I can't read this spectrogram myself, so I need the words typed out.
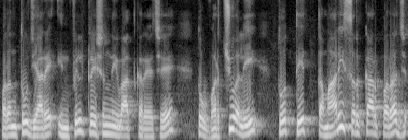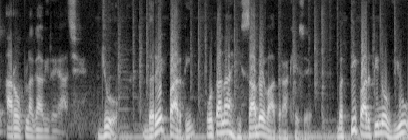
પરંતુ જ્યારે ઇન્ફિલ્ટ્રેશનની વાત કરે છે તો વર્ચ્યુઅલી તો તે તમારી સરકાર પર જ આરોપ લગાવી રહ્યા છે. જુઓ, દરેક પાર્ટી પોતાના હિસાબે વાત રાખે છે. બધી પાર્ટીનો વ્યૂ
